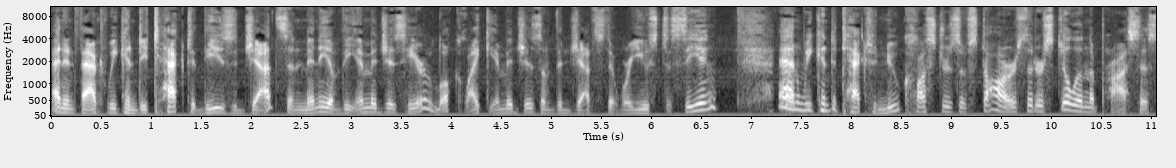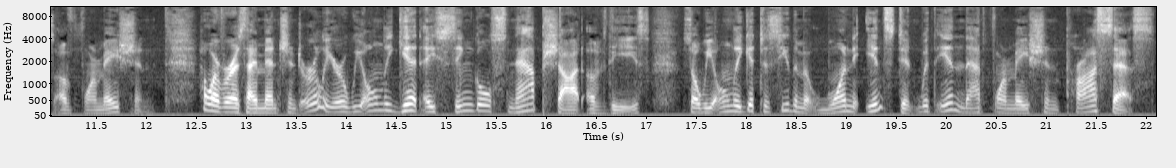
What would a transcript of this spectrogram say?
And in fact, we can detect these jets and many of the images here look like images of the jets that we're used to seeing. And we can detect new clusters of stars that are still in the process of formation. However, as I mentioned earlier, we only get a single snapshot of these. So we only get to see them at one instant within that formation process.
